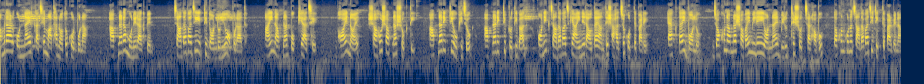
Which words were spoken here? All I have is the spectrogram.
আমরা আর অন্যায়ের কাছে মাথা নত করব না। আপনারা মনে রাখবেন, চাঁদাবাজি একটি দণ্ডনীয় অপরাধ। আইন আপনার পক্ষে আছে। ভয় নয়, সাহস আপনার শক্তি। আপনার একটি অভিযোগ, আপনার একটি প্রতিবাদ অনেক চাঁদাবাজকে আইনের আওতায় আনতে সাহায্য করতে পারে। একটাই বলো, যখন আমরা সবাই মিলে এই অন্যায়ের বিরুদ্ধে সোচ্চার হব, তখন কোনো চাঁদাবাজি টিকতে পারবে না।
